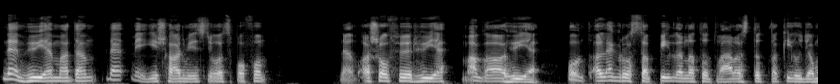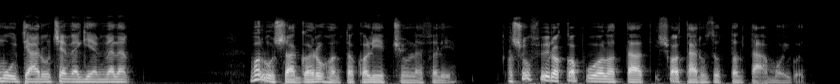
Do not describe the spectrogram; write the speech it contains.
Nem hülye, madam, de mégis 38 pofon. Nem a sofőr hülye, maga a hülye. Pont a legrosszabb pillanatot választotta ki, hogy a múltjáról csevegjen velem. Valósággal rohantak a lépcsőn lefelé. A sofőr a kapu alatt állt, és határozottan támolygott.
